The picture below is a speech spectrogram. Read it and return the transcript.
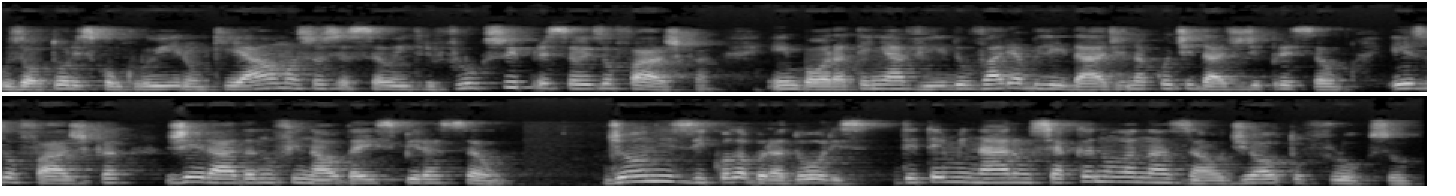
Os autores concluíram que há uma associação entre fluxo e pressão esofágica, embora tenha havido variabilidade na quantidade de pressão esofágica gerada no final da expiração. Jones e colaboradores determinaram se a cânula nasal de alto fluxo,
